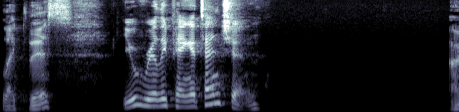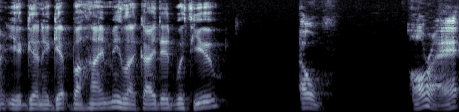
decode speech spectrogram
Like this? You really paying attention. Aren't you going to get behind me like I did with you? Oh, all right.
